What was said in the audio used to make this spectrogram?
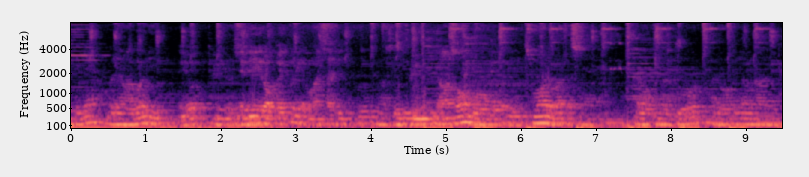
intinya badan abadi Yuk. jadi rokok itu ya masa hidup masih hidup jangan sombong. Semua ada batasnya ada waktunya turun ada waktunya naik.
